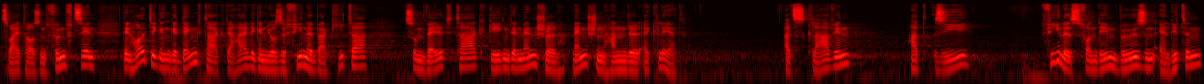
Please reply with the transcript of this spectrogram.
2015 den heutigen Gedenktag der heiligen Josephine Bakita zum Welttag gegen den Menschenhandel erklärt. Als Sklavin hat sie vieles von dem Bösen erlitten,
